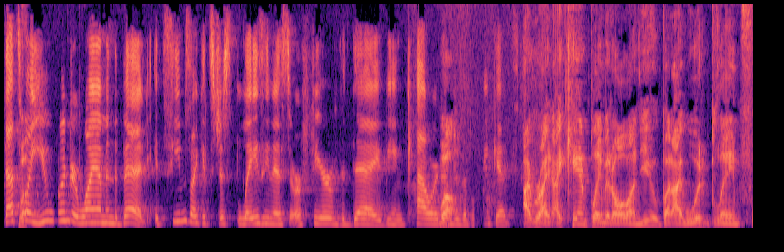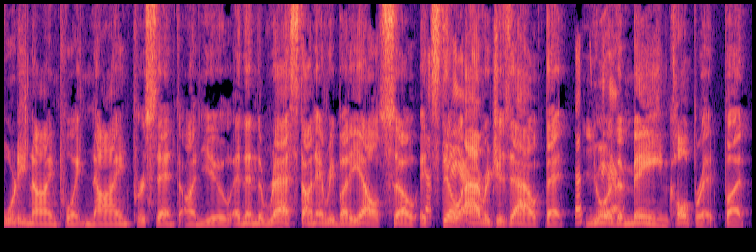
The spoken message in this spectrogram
that's Well- why you wonder why I'm in the bed. It seems like it's just laziness or fear of the day, being cowered Well, under the blankets. I right. I can't blame it all on you, but I would blame forty nine point nine percent on you, and then the rest on everybody else. So it That's still fair. averages out that That's you're fair. the main culprit. But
